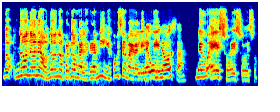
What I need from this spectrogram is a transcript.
No, no, no, no, no, no, perdón, a las gramíneas, ¿cómo se llama? La leguminosa. eso, eso, eso,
